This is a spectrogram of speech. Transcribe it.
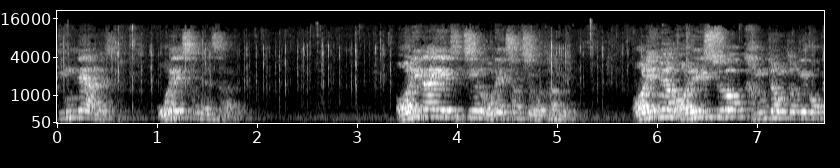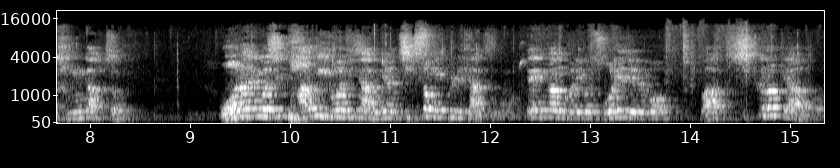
인내하는 사람, 오래 참는 사람입니다. 어린아이의 특징은 오래 참지 못합니다. 어리면 어릴수록 감정적이고 감각적. 원하는 것이 바로 이루어지지 않으면 직성이 풀리지 않습니다. 땡깡 부리고 소리 지르고 막 시끄럽게 하고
